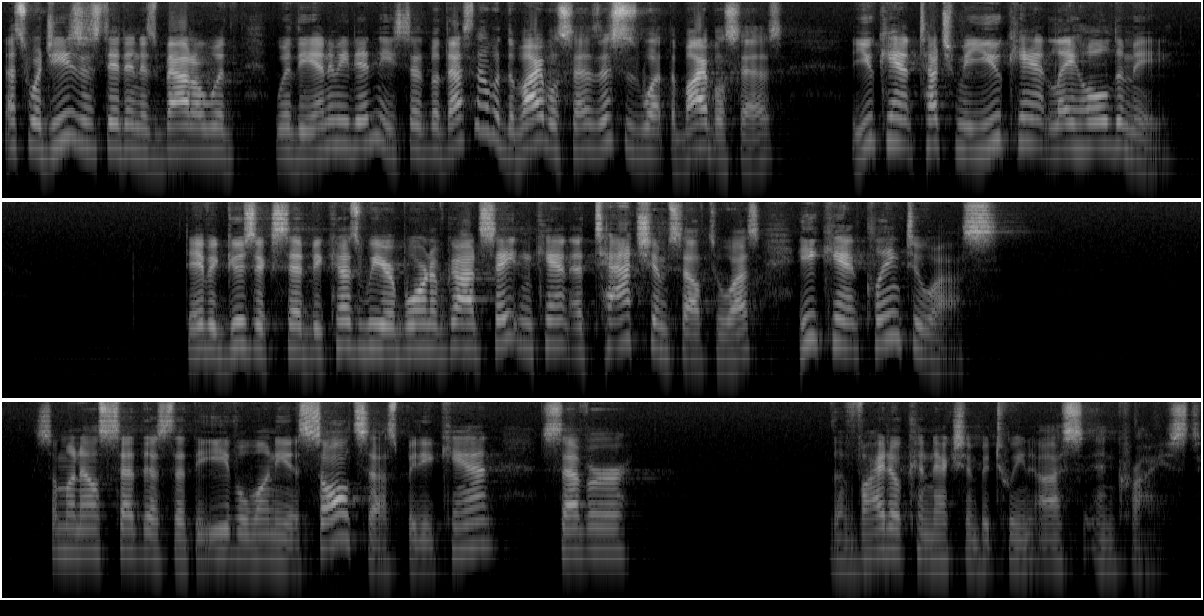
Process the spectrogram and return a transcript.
That's what Jesus did in his battle with, with the enemy, didn't he? He said, But that's not what the Bible says. This is what the Bible says. You can't touch me. You can't lay hold of me. David Guzik said, Because we are born of God, Satan can't attach himself to us, he can't cling to us. Someone else said this that the evil one, he assaults us, but he can't sever the vital connection between us and Christ.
